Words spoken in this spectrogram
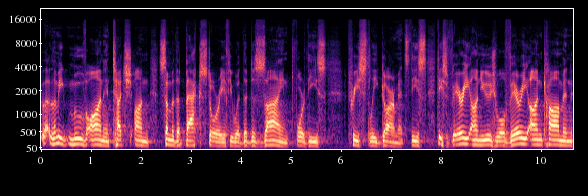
l- let me move on and touch on some of the backstory, if you would, the design for these priestly garments, these, these very unusual, very uncommon,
